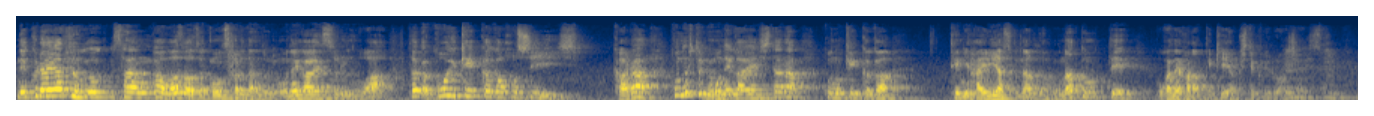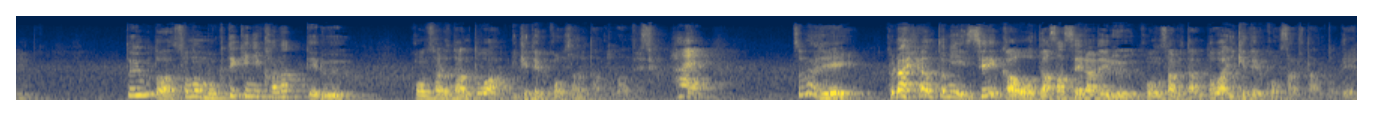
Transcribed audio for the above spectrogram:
でクライアントさんがわざわざコンサルタントにお願いするのは例えばこういう結果が欲しいからこの人にお願いしたらこの結果が手に入りやすくなるだろうなと思ってお金払って契約してくれるわけじゃないですか、うんうん。ということはその目的にかなってるコンサルタントはイケてるコンサルタントなんですよ。はいつまりクライアントに成果を出させられるコンサルタントはイケてるコンサルタントで。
